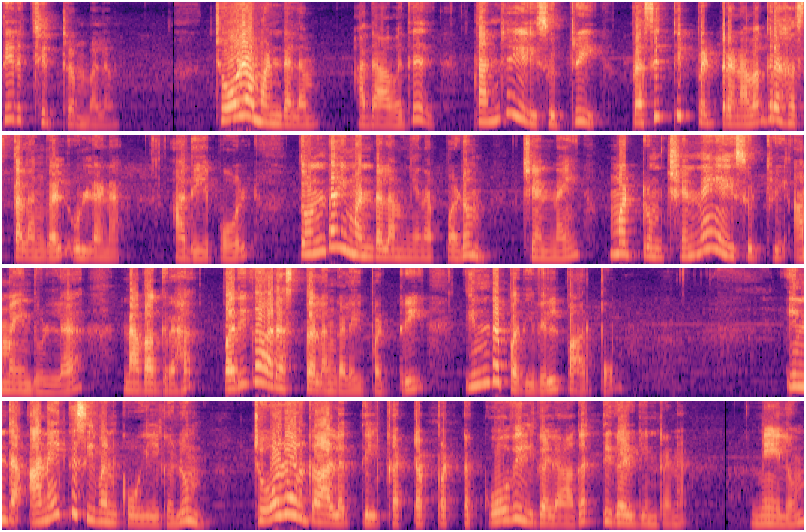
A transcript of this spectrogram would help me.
திருச்சிற்றம்பலம். சோழமண்டலம் அதாவது தஞ்சையை சுற்றி பிரசித்தி பெற்ற நவகிரக ஸ்தலங்கள் உள்ளன. அதேபோல் தொண்டை மண்டலம் எனப்படும் சென்னை மற்றும் சென்னையை சுற்றி அமைந்துள்ள நவகிரக பரிகார ஸ்தலங்களை பற்றி இந்த பதிவில் பார்ப்போம். இந்த அனைத்து சிவன் கோயில்களும் சோழர் காலத்தில் கட்டப்பட்ட கோவில்களாக திகழ்கின்றன. மேலும்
